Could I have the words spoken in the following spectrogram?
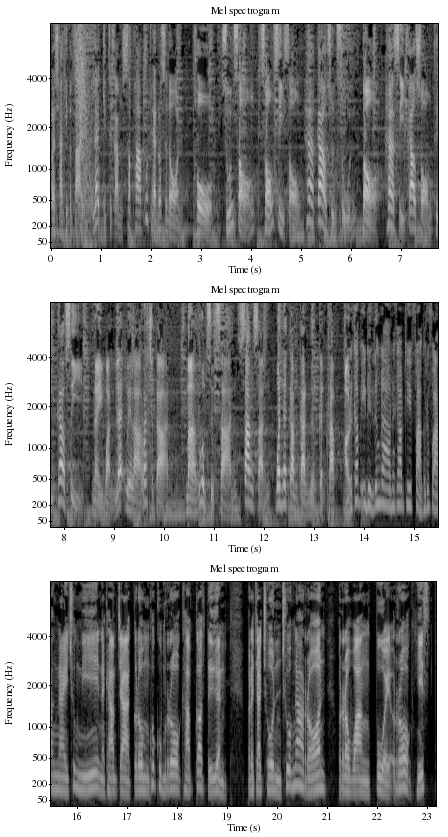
ประชาธิปไตย และกิจกรรมสภาผู้แทนราษฎร โทร 02 242 5900 ต่อ 5492-94 ในวันและเวลาราชการ มาร่วมสืบสารสร้างสรรค์วรรณกรรมการเมืองกันครับ เอาละครับอีกหนึ่งเรื่องราวนะครับที่ฝากคุณผู้ฟังในช่วงนี้นะครับจากกรมควบคุมโรคครับก็เตือน ประชาชนช่วงหน้าร้อน ระวังป่วยโรคฮิสโต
